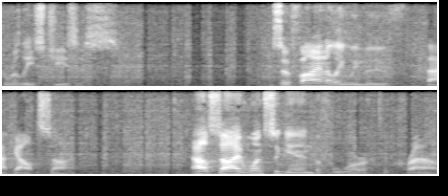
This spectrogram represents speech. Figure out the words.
to release Jesus. And so finally we move back outside. Outside once again before the crowd.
